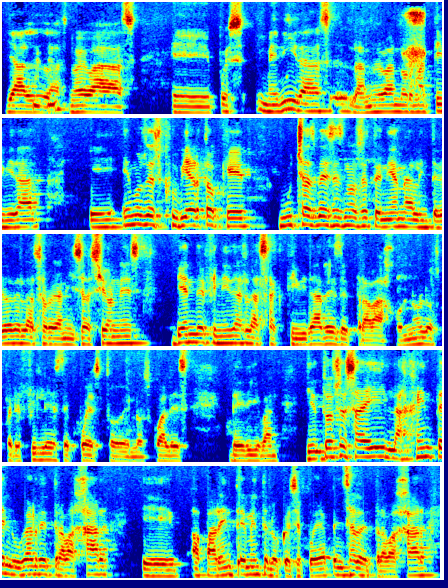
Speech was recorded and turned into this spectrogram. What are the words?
ya las nuevas eh, pues, medidas, la nueva normatividad, eh, hemos descubierto que muchas veces no se tenían al interior de las organizaciones bien definidas las actividades de trabajo, no los perfiles de puesto de los cuales derivan. Y entonces ahí la gente en lugar de trabajar eh, aparentemente lo que se podía pensar de trabajar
